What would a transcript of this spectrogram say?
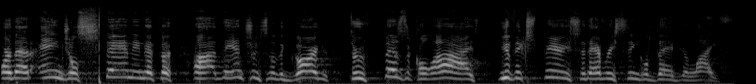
or that angel standing at the, uh, the entrance of the garden through physical eyes, you've experienced it every single day of your life.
